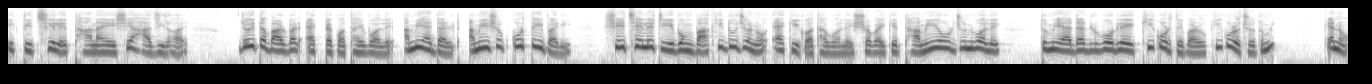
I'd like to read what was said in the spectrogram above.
একটি ছেলে থানায় এসে হাজির হয়। জয়িতা বারবার একটা কথাই বলে, আমি অ্যাডাল্ট আমি এসব করতেই পারি। সে ছেলেটি এবং বাকি দুজনও একই কথা বলে। সবাইকে থামিয়ে অর্জুন বলে, তুমি অ্যাডাল্ট বলে কি করতে পারো? কি করেছ তুমি? কেন?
